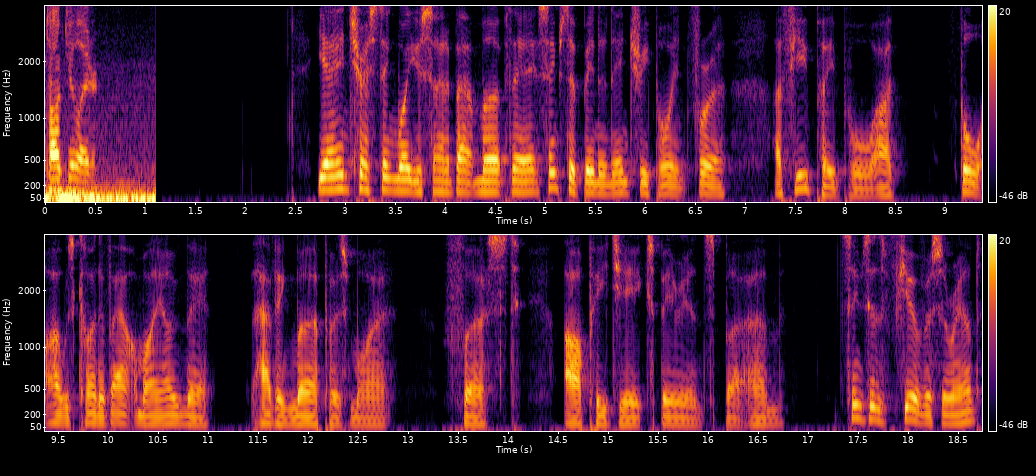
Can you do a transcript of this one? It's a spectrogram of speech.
Talk to you later. Yeah, interesting what you're saying about MERP there. It seems to have been an entry point for a, a few people. I thought I was kind of out on my own there, having MERP as my first RPG experience, but um, it seems there's a few of us around.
